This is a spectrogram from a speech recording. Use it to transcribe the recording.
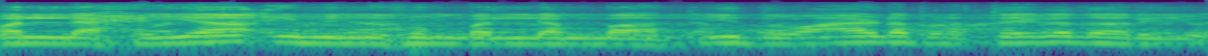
വൽ അഹ്യാഇ മിൻഹും വൽ അംവാത്ത് ഈ ദുആയുടെ പ്രത്യേകത അറിയൂ.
